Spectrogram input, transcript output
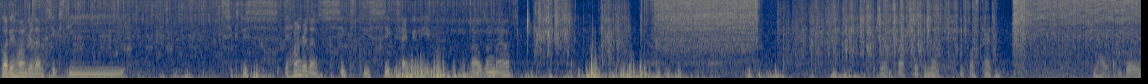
Got 160 60 166 I believe thousand miles just back that before starting. See how that goes.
